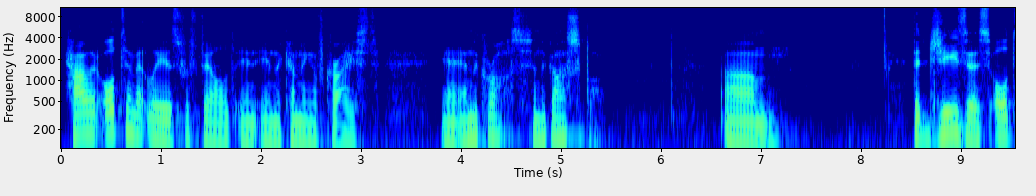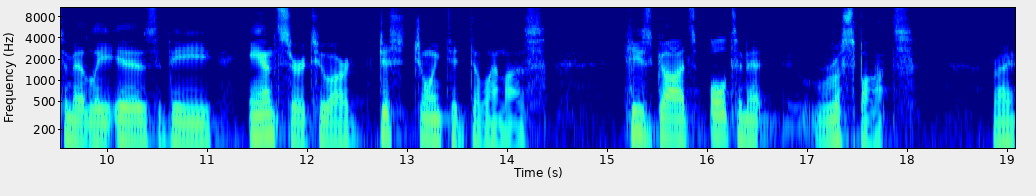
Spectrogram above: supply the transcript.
how it ultimately is fulfilled in, in the coming of Christ and, and the cross and the gospel um, that Jesus ultimately is the answer to our disjointed dilemmas. He's God's ultimate response, right?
